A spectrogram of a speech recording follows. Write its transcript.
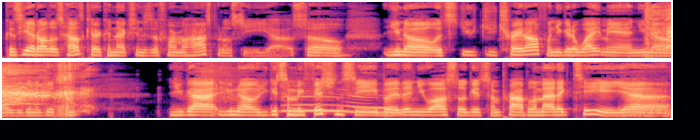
because he had all those healthcare connections as a former hospital CEO. So, you know, it's you you trade off when you get a white man. You know, you're gonna get some. You got, you know, you get some efficiency, but then you also get some problematic tea. yeah.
